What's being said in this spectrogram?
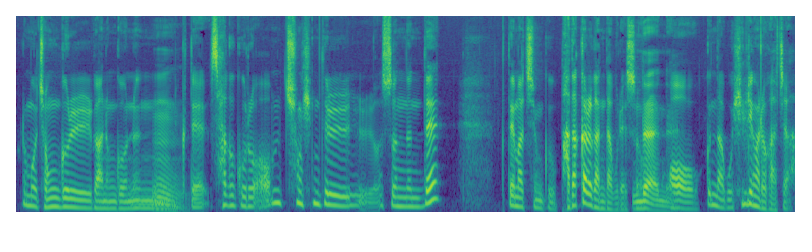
그리고 뭐 정글 가는 거는 음. 그때 사극으로 엄청 힘들었었는데 그때 마침 그 바닷가를 간다고 그래서 네, 네. 어 끝나고 힐링하러 가자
